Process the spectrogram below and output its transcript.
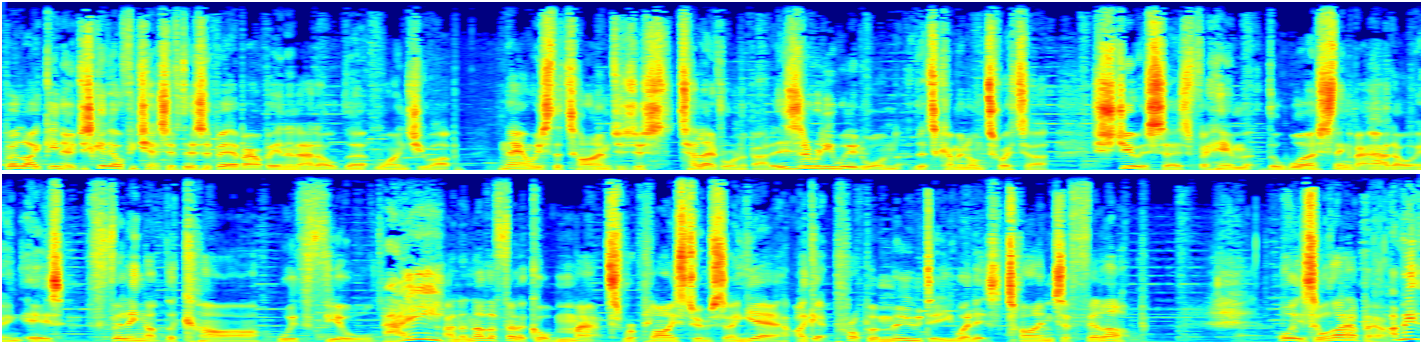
But like, you know, just get it off your chest. If there's a bit about being an adult that winds you up, now is the time to just tell everyone about it. This is a really weird one that's coming on Twitter. Stuart says for him the worst thing about adulting is filling up the car with fuel. Hey. And another fella called Matt replies to him saying, "Yeah, I get proper moody when it's time to fill up." What is all that about? I mean,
